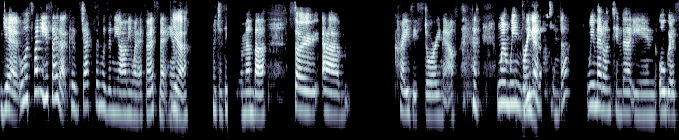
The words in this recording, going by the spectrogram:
yeah well it's funny you say that because jackson was in the army when i first met him Yeah. which I think you remember. So, um, crazy story now. when we, Bring we it. met on Tinder, we met on Tinder in August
